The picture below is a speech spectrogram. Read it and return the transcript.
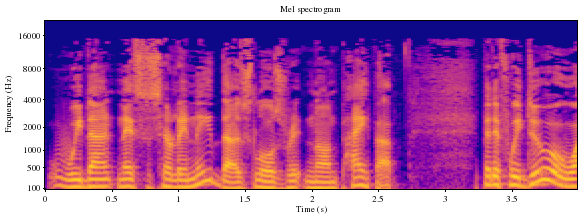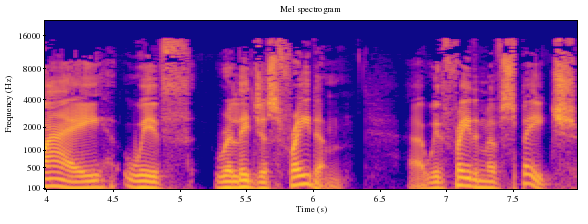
we don't necessarily need those laws written on paper. But if we do away with religious freedom, uh, with freedom of speech,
